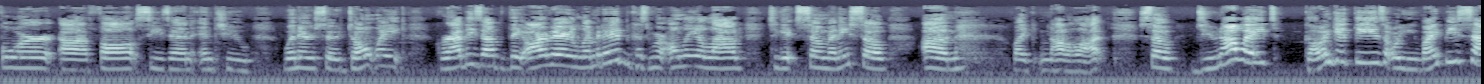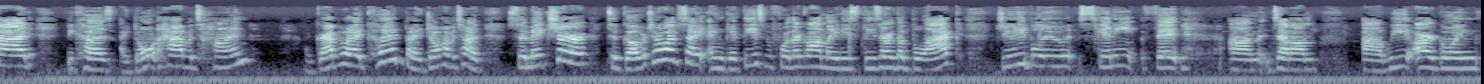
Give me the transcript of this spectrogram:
for uh, fall season into winter. So don't wait, grab these up. They are very limited because we're only allowed to get so many. So um, like not a lot. So do not wait go and get these or you might be sad because I don't have a ton. I grabbed what I could, but I don't have a ton. So make sure to go over to our website and get these before they're gone, ladies. These are the black Judy Blue Skinny Fit um, denim. Uh, we are going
